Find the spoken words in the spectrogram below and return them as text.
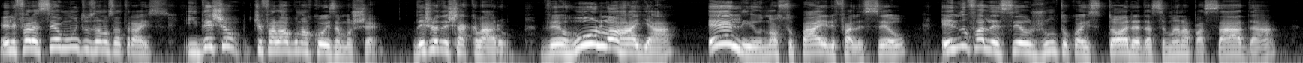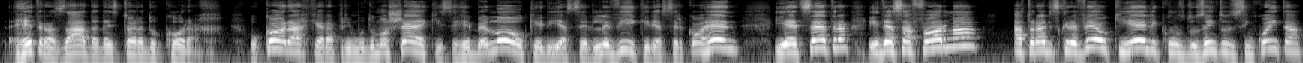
Ele faleceu muitos anos atrás. E deixa eu te falar alguma coisa, Moshe. Deixa eu deixar claro. Vehu ele, o nosso pai, ele faleceu ele não faleceu junto com a história da semana passada, retrasada da história do Korach. O Korach, que era primo do Moshe, que se rebelou, queria ser Levi, queria ser Kohen, e etc. E dessa forma, a Torá descreveu que ele, com os 250,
